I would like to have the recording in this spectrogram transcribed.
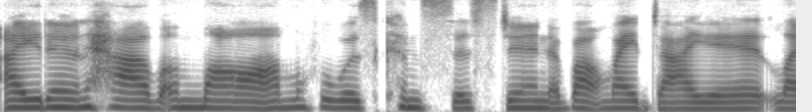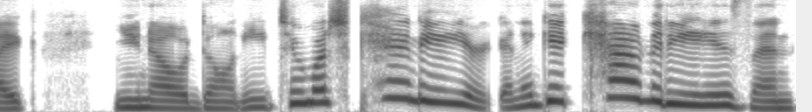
I didn't have a mom who was consistent about my diet. Like, you know, don't eat too much candy. You're going to get cavities and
